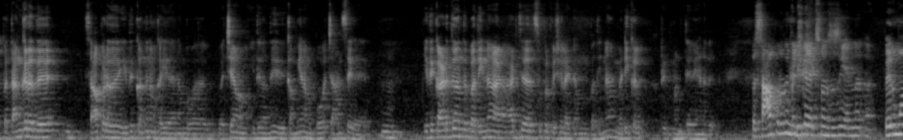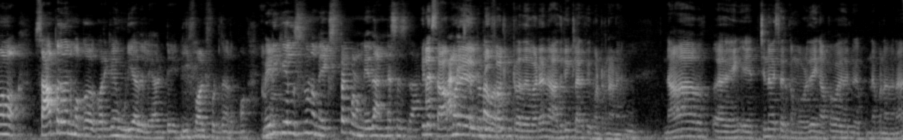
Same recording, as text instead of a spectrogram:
இப்போ தங்குறது சாப்பிட்றது இதுக்கு வந்து நம்ம கையை நம்ம வச்சே. இது வந்து இது கம்மியாக நம்ம போக சான்ஸே கிடையாது. ம். இதுக்கு அடுத்து வந்து பார்த்திங்கன்னா அடுத்த சூப்பர்ஃபிஷியல் ஐட்டம் பார்த்திங்கன்னா மெடிக்கல் ட்ரீட்மெண்ட் தேவையானது. இப்போ சாப்பிட்றது மெடிக்கல் எக்ஸ்பென்சஸ் என்ன பெரும்பாலும் சாப்பிட்றத நம்ம குறைக்கவே முடியாது இல்லையா? டிஃபால்ட் ஃபுட் தான் இருக்கும் மெடிக்கல்ஸும் நம்ம எக்ஸ்பெக்ட் பண்ண முடியாது அன்னெசஸ் இல்லை சாப்பாடு டிஃபால்ட்ன்றதை விட நான் அதுலேயும் கிளாரிஃபை பண்ணுறேன் நான். நான் சின்ன வயசுல இருக்கும்பொழுது எங்கள் அப்பா என்ன பண்ணாங்கன்னா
